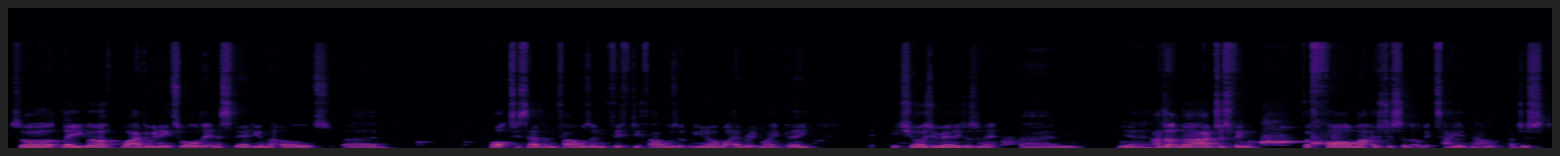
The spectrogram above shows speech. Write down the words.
So there you go. Why do we need to hold it in a stadium that holds um, 47,000, 50,000, you know, whatever it might be? It shows you really, doesn't it? Um, Yeah, I don't know. I just think the format is just a little bit tired now. I just,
